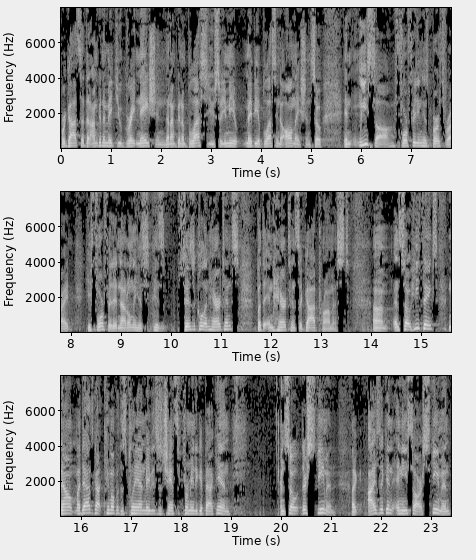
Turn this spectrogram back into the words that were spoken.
where God said that I'm going to make you a great nation, that I'm going to bless you so you may, may be a blessing to all nations. So in Esau forfeiting his birthright, he forfeited not only his, his physical inheritance, but the inheritance that God promised. Um, and so he thinks, now my dad's got came up with this plan. Maybe this is a chance for me to get back in. And so they're scheming. Like Isaac and, and Esau are scheming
